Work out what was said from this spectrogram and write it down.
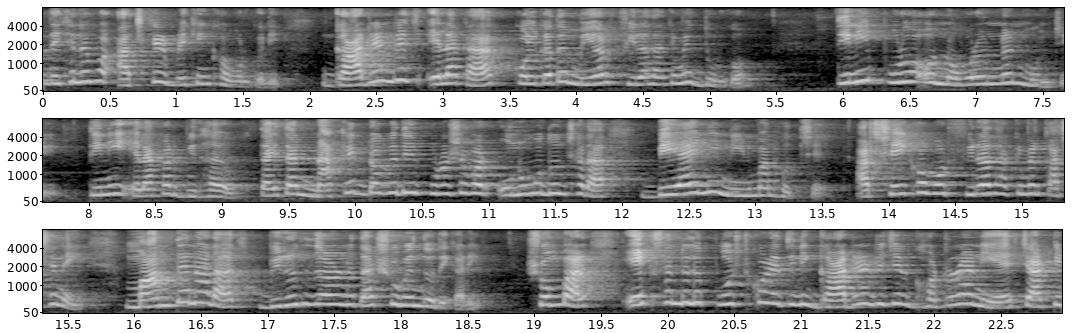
দেখে নেব আজকের ব্রেকিং খবরগুলি। গার্ডেন রিচ এলাকা কলকাতা মেয়র ফিরাদ হাকিমের দুর্গ। তিনি পুর ও নগর উন্নয়ন মন্ত্রী। তিনি এলাকার বিধায়ক। তাই তার নাকের ডগে দিয়ে পুরসভার অনুমোদন ছাড়া বেআইনি নির্মাণ হচ্ছে। আর সেই খবর ফিরাদ হাকিমের কাছে নেই। মানতে নারাজ বিরোধী দলনেতা শুভেন্দু অধিকারী। সোমবার এক্স হ্যান্ডেলে পোস্ট করে তিনি গার্ডেন রিচের ঘটনা নিয়ে চারটি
